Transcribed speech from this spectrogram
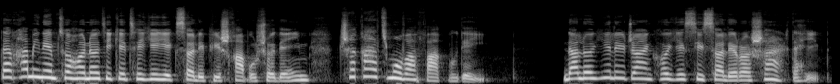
در همین امتحاناتی که طی یک سال پیش قبول شده ایم چقدر موفق بوده ایم؟ دلایل جنگ های سی ساله را شرح دهید.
